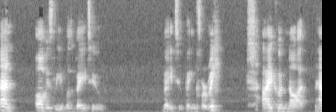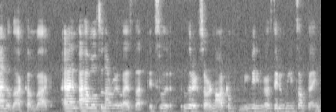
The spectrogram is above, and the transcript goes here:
and obviously it was way too, way too pink for me. I could not handle that comeback. And I have also now realized that its lyrics are not completely meaningless. They do mean something.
